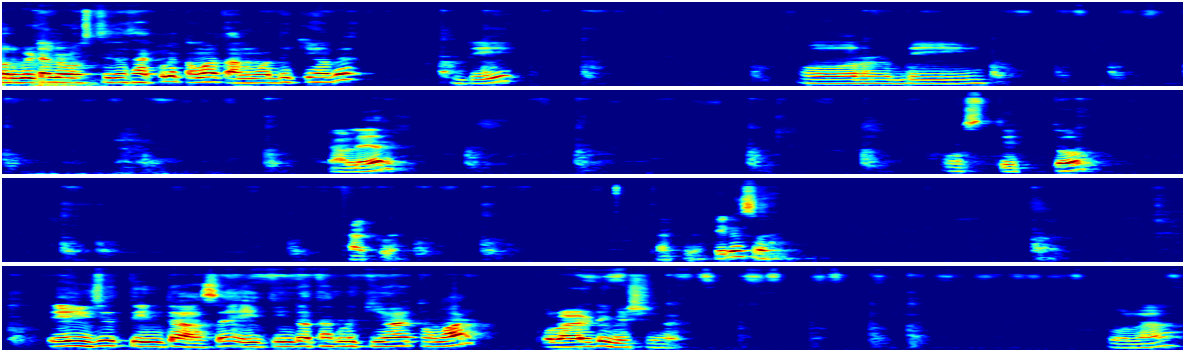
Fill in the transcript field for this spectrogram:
অরবিটালের অস্তিত্ব থাকলে তোমার তার মধ্যে কি হবে? ডি অরবিটালের অস্তিত্ব থাকলে। থাকলে ঠিক আছে? এই যে তিনটা আছে, এই তিনটা থাকলে কি হয়? তোমার পোলারিটি বেশি হয়। পোলারিটি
